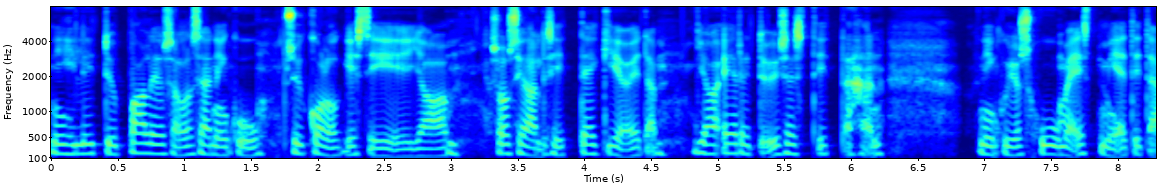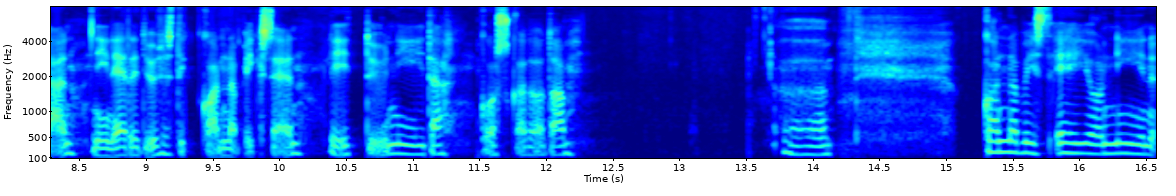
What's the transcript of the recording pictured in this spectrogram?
niihin liittyy paljon sellaisia niin kuin psykologisia ja sosiaalisia tekijöitä ja erityisesti tähän niin kuin jos huumeista mietitään, niin erityisesti kannabikseen liittyy niitä, koska tota, öö, kannabis ei ole niin,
